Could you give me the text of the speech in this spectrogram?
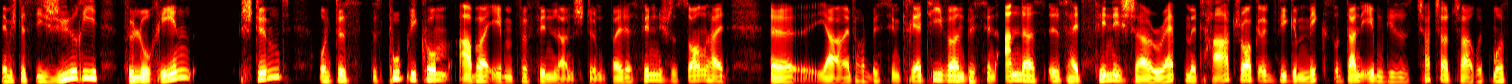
nämlich dass die Jury für Lorraine stimmt und das, das Publikum aber eben für Finnland stimmt, weil der finnische Song halt äh, ja einfach ein bisschen kreativer, ein bisschen anders ist, halt finnischer Rap mit Hardrock irgendwie gemixt und dann eben dieses Cha-Cha-Cha-Rhythmus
